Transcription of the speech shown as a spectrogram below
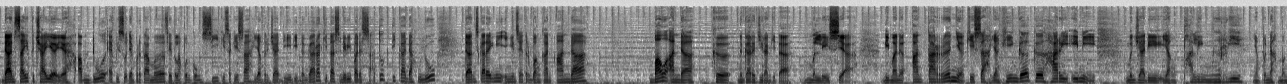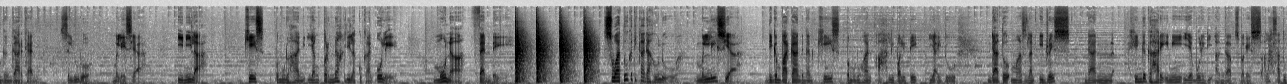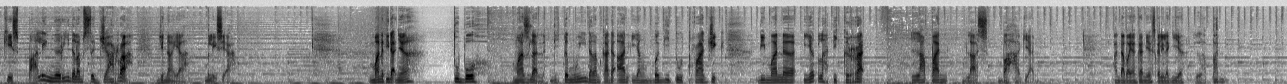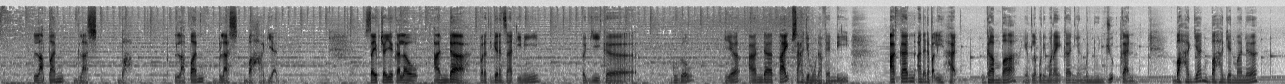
Dan saya percaya ya, um, dua episod yang pertama saya telah pun kongsi kisah-kisah yang terjadi di negara kita sendiri pada satu ketika dahulu dan sekarang ini ingin saya terbangkan anda bawa anda ke negara jiran kita, Malaysia di mana antaranya kisah yang hingga ke hari ini menjadi yang paling ngeri yang pernah menggegarkan seluruh Malaysia. Inilah kes pembunuhan yang pernah dilakukan oleh Mona Fendi. Suatu ketika dahulu, Malaysia digemparkan dengan kes pembunuhan ahli politik iaitu Datuk Mazlan Idris dan hingga ke hari ini ia boleh dianggap sebagai salah satu kes paling ngeri dalam sejarah jenayah Malaysia. Mana tidaknya, tubuh Mazlan ditemui dalam keadaan yang begitu tragik di mana ia telah dikerat 18 bahagian. Anda bayangkan ya sekali lagi ya 8 18 bah 18 bahagian. Saya percaya kalau anda pada tiga dan saat ini pergi ke Google ya anda type sahaja Mona Fendi akan anda dapat lihat gambar yang telah pun dimunaikkan yang menunjukkan bahagian-bahagian mana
